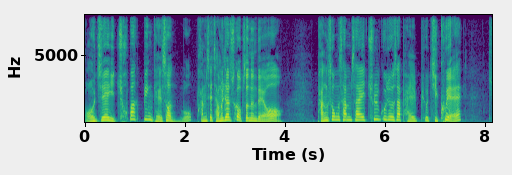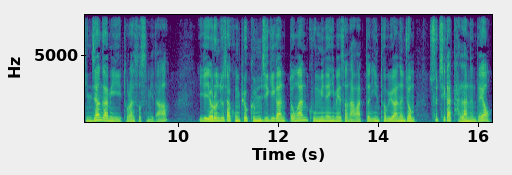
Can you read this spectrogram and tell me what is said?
어제 이 초박빙 대선 뭐 밤새 잠을 잘 수가 없었는데요. 방송 3사의 출구조사 발표 직후에 긴장감이 돌았었습니다. 이게 여론조사 공표 금지 기간 동안 국민의힘에서 나왔던 인터뷰와는 좀 수치가 달랐는데요.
